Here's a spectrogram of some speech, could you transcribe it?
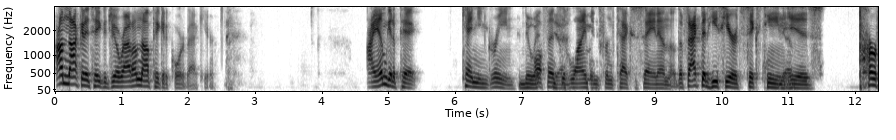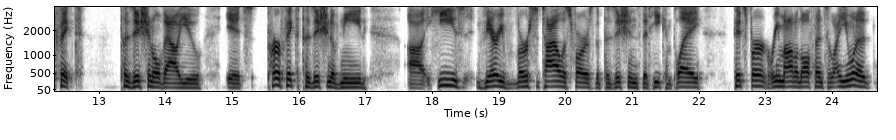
I'm not going to take the Joe route. I'm not picking a quarterback here. I am going to pick Kenyon Green, offensive yeah. lineman from Texas A&M. Though the fact that he's here at 16 yeah. is perfect positional value. It's perfect position of need. Uh, he's very versatile as far as the positions that he can play. Pittsburgh remodeled offensive line. You want to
